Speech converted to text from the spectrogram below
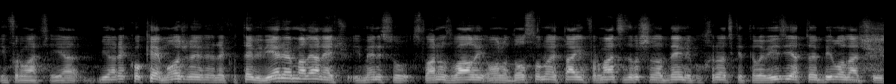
informacije. Ja, ja rekao, ok, može, rekao, tebi vjerujem, ali ja neću. I meni su stvarno zvali, ono, doslovno je ta informacija završila na dnevniku Hrvatske televizije, a to je bilo, znači,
